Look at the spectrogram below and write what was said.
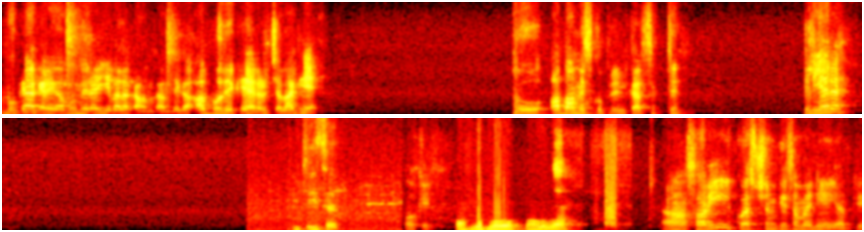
वो क्या करेगा? वो मेरा ये वाला काम कर देगा। अब वो देखे एरर चला गया तो अब हम इसको प्रिंट कर सकते क्लियर है? जी सर ओके सर ये लेट क्यों लिया? हाँ सॉरी क्वेश्चन की समझ नहीं आई आपकी।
